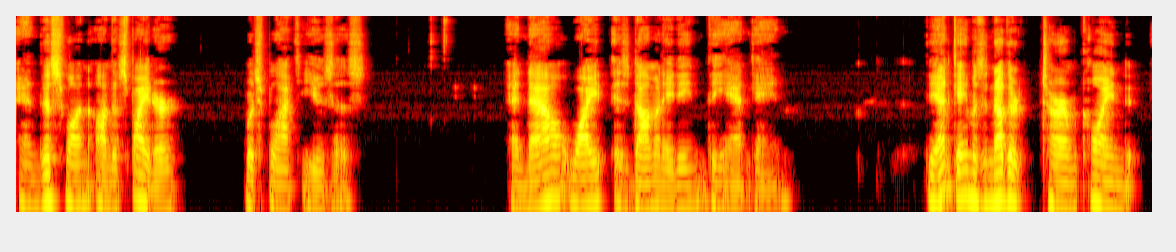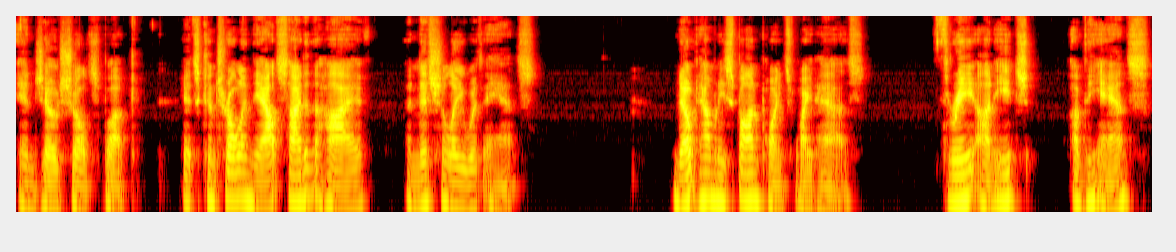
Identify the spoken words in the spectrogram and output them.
and this one on the spider, which black uses. And now white is dominating the ant game. The ant game is another term coined in Joe Schultz's book. It's controlling the outside of the hive, initially with ants. Note how many spawn points white has. Three on each of the ants,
